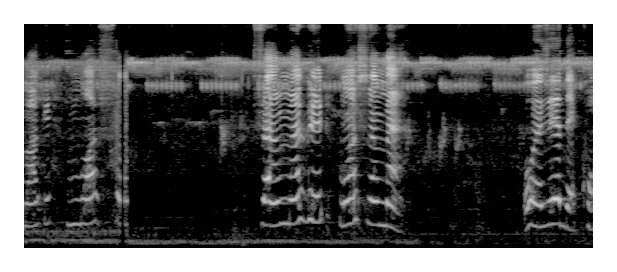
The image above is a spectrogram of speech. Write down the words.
समा के मौसम। मौसम है। और ये देखो।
